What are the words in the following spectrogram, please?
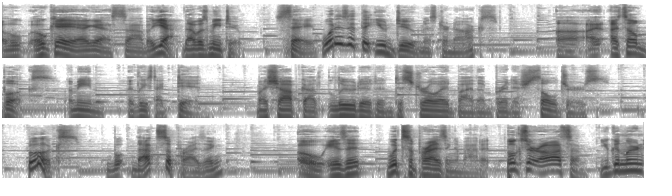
Oh, okay, I guess. Uh, but yeah, that was me too. Say, what is it that you do, Mr. Knox? Uh, I, I sell books. I mean, at least I did. My shop got looted and destroyed by the British soldiers. Books? Well, that's surprising. Oh, is it? What's surprising about it? Books are awesome. You can learn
